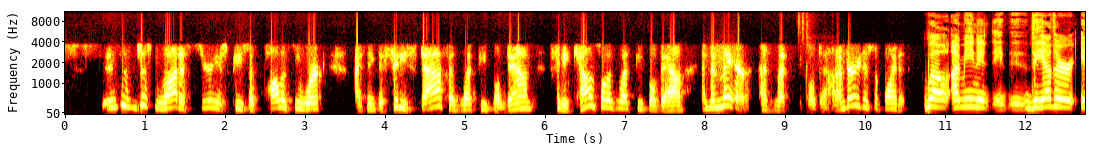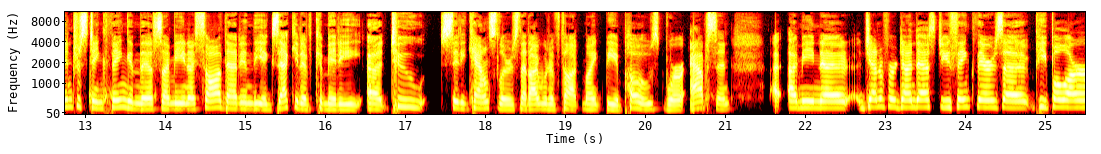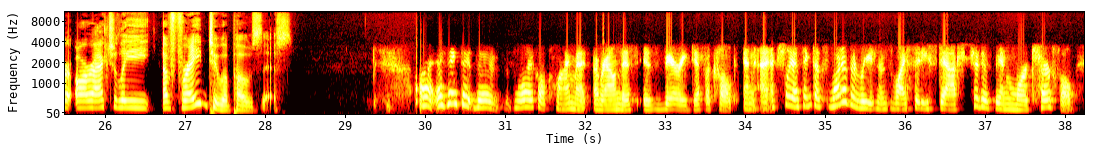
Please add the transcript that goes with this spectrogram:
this is just not a serious piece of policy work. I think the city staff has let people down, city council has let people down, and the mayor has let people down. I'm very disappointed. Well, I mean, it, it, the other interesting thing in this, I mean, I saw that in the executive committee, uh, two city councilors that I would have thought might be opposed were absent. I, I mean, uh, Jennifer Dundas, do you think there's uh, people are are actually afraid to oppose this? I think that the political climate around this is very difficult. And actually, I think that's one of the reasons why city staff should have been more careful.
